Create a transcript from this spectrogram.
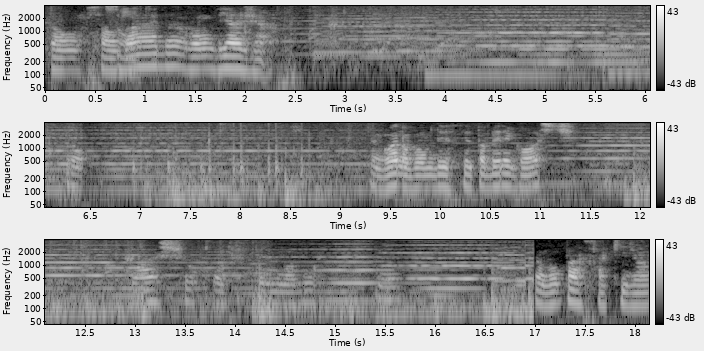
Então, salvada, vamos viajar. Pronto. Agora nós vamos descer para Beregost. Eu acho que eu fiz uma burrice. Não, vamos passar aqui de uma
